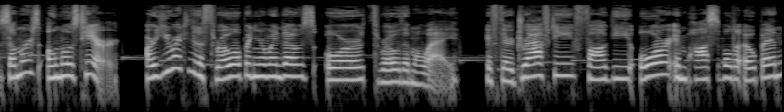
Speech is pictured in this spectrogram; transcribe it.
Summer's almost here. Are you ready to throw open your windows or throw them away? If they're drafty, foggy, or impossible to open,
